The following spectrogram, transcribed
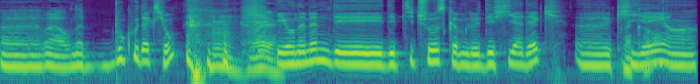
Euh, voilà, on a beaucoup d'actions ouais. et on a même des, des petites choses comme le défi ADEC, euh, qui est un-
